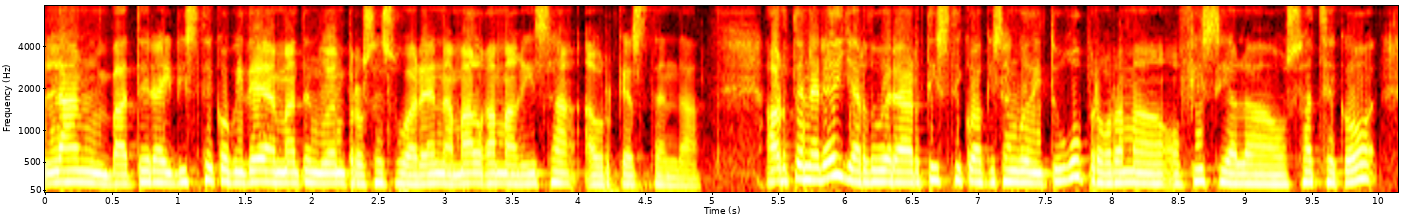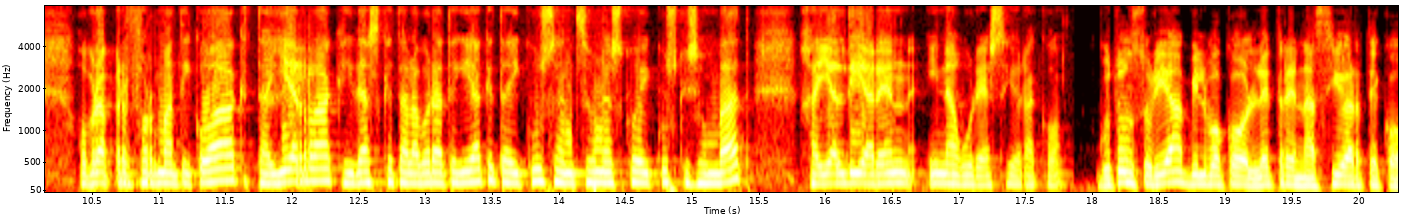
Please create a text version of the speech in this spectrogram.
lan batera iristeko bidea ematen duen prozesuaren amalgama gisa aurkezten da. Aurten ere, jarduera artistikoak izango ditugu programa ofiziala osatzeko, obra performatikoak, tailerrak, idazketa laborategiak eta ikusentzunezko ikuskizun bat jaialdiaren inaugurazioarako. Gutun zuria Bilboko letre nazioarteko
